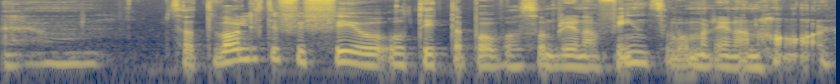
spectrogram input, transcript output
Ehm, så att vara lite fiffig och, och titta på vad som redan finns och vad man redan har.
